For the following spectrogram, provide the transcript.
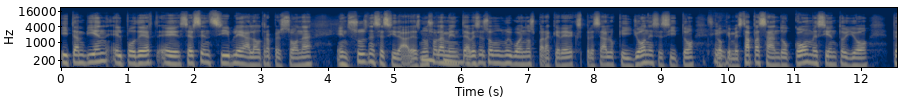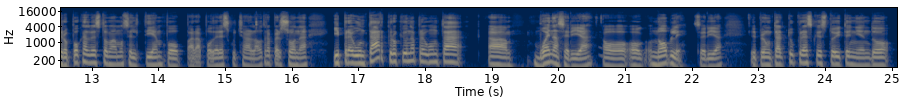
y también el poder eh, ser sensible a la otra persona en sus necesidades. No solamente a veces somos muy buenos para querer expresar lo que yo necesito, lo que me está pasando, cómo me siento yo, pero pocas veces tomamos el tiempo para poder escuchar a la otra persona y preguntar. Creo que una pregunta ah, buena sería o, noble sería el preguntar, ¿tú crees que estoy teniendo,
